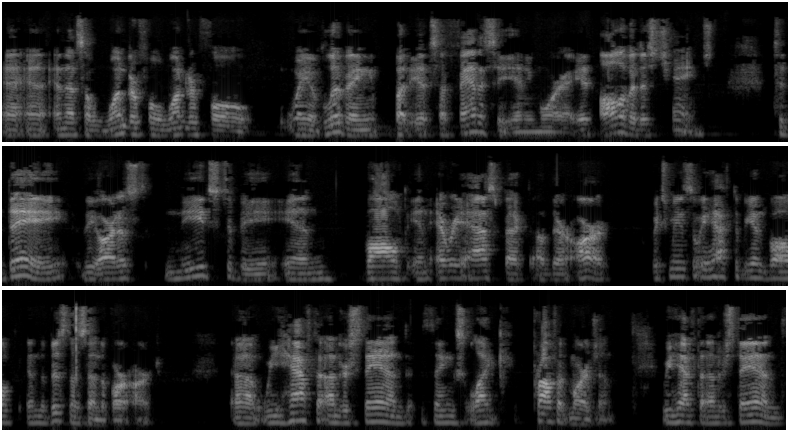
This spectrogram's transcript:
And, and, and that's a wonderful, wonderful way of living, but it's a fantasy anymore. It, all of it has changed. Today, the artist needs to be involved in every aspect of their art, which means that we have to be involved in the business end of our art. Uh, we have to understand things like profit margin. We have to understand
